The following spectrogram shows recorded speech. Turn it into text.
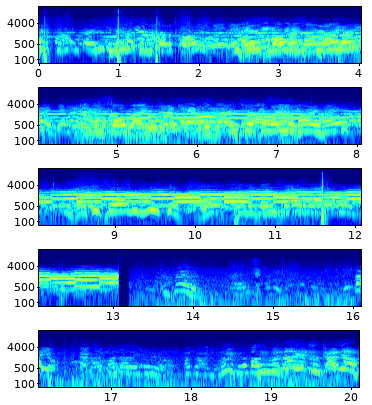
ik doen familie van de telefoon? Ik ben gewoon aan het filmen. Ik kom zo bij me. Ik zeg alleen dat hij huilt. Het is gewoon een liedje. Ja, jullie blijven daar staan. Ga joh! Wat wil je doen? Kom dan!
